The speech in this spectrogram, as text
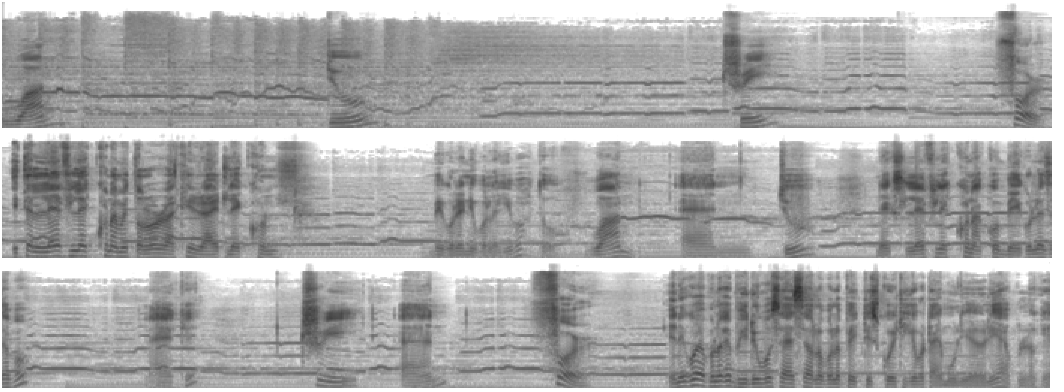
ওৱান টু থ্ৰী ফ'ৰ এতিয়া লেফ্ট লেগখন আমি তলত ৰাখি ৰাইট লেগখন বেগলৈ নিব লাগিব। তো one and two next left লেগখন আকৌ বেগলৈ যাব। লাহেকৈ থ্ৰী এণ্ড ফ'ৰ এনেকৈ আপোনালোকে ভিডিঅ'বোৰ চাই চাই অলপ অলপ প্ৰেক্টিছ কৰি থাকিব টাইম উলিয়াই উলিয়াই আপোনালোকে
